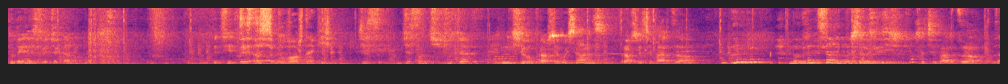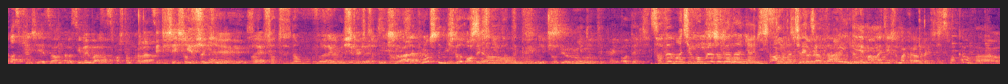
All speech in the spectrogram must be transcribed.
tutaj na siebie czekamy. To dzisiaj Ty jesteś randka. poważny jakiś? Gdzie, s- gdzie są ci ludzie? Misiu, proszę usiąść. Proszę cię bardzo. No Dred, siadaj, proszę. Proszę cię bardzo. Zaraz przyjdzie jedzonko, zjemy bardzo smaczną kolację. Dzisiaj Co tu się dzieje? Co, co ty znowu wymyśliłeś? Co ty znowu- ale proszę mi się Do- Odejdź, nie dotykaj mnie. Nie dotykaj, odejdź. Co wy macie w ogóle do gadania? Nic nie macie do gadania. Nie, mam nadzieję, że makaron będzie ci smakował.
